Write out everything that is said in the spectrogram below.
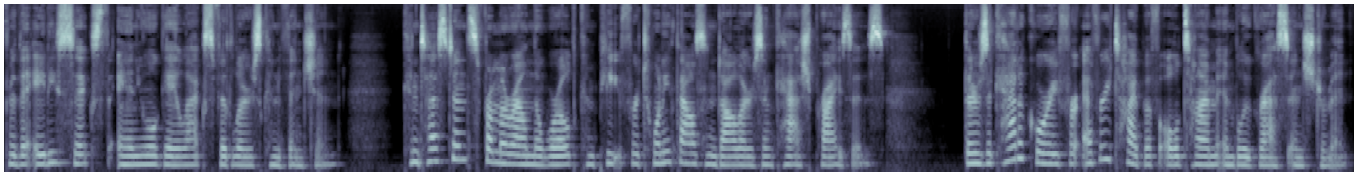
for the 86th Annual Galax Fiddlers Convention. Contestants from around the world compete for $20,000 in cash prizes. There's a category for every type of old time and bluegrass instrument,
